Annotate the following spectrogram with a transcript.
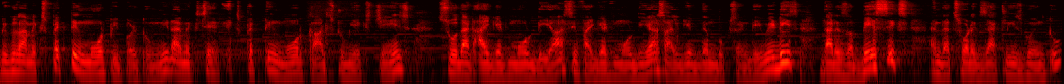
because I'm expecting more people to meet. I'm ex- expecting more cards to be exchanged so that I get more DRs. If I get more DRs, I'll give them books and DVDs. That is the basics, and that's what exactly is going to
